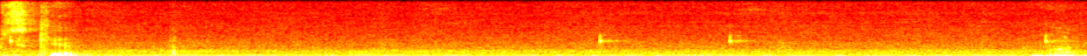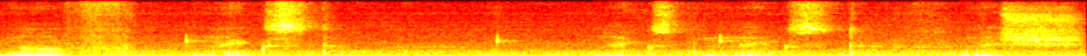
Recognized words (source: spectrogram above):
skip. Not enough. Next, next, next, finish.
